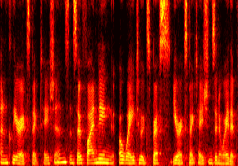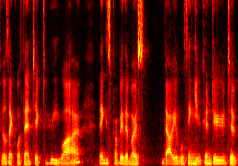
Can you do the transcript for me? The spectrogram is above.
unclear expectations. And so finding a way to express your expectations in a way that feels like authentic to who you are, I think is probably the most valuable thing you can do to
